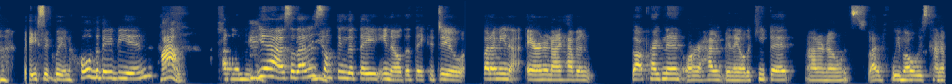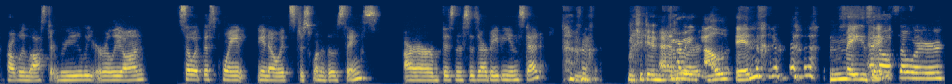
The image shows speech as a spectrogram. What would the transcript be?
basically and hold the baby in. Wow. Um, Mm. yeah, so that is Yeah. something that they, you know, that they could do. But I mean, Aaron and I haven't got pregnant or haven't been able to keep it. I don't know. It's I've, we've Mm. always kind of probably lost it really early on. So at this point, you know, it's just one of those things. Our business is our baby instead. Yeah. Which you're doing very well in. Amazing. And also we're,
